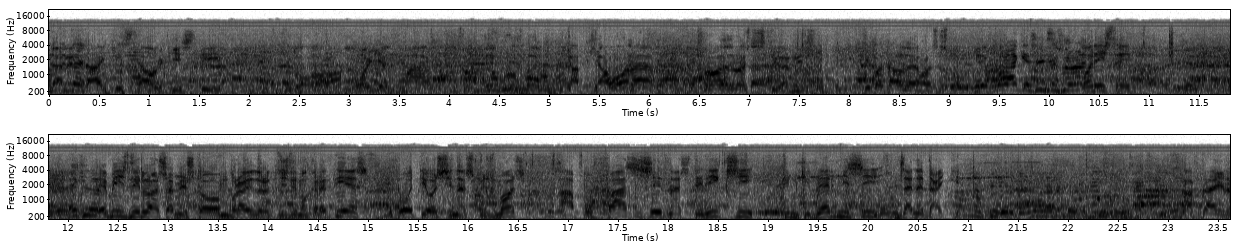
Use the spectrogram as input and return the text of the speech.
Τζανετάκης θα ορκιστεί το απόγευμα κάποια ώρα πρόεδρος της κυβερνήσης. Τίποτα άλλο δεν έχω να σας πω. Κύριε Φλωράκη, εσείς; Ορίστε. Εμείς δηλώσαμε στον πρόεδρο της Δημοκρατίας ότι ο συνασπισμός αποφάσισε να στηρίξει την κυβέρνηση Τζανετάκη. Αυτά είναι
